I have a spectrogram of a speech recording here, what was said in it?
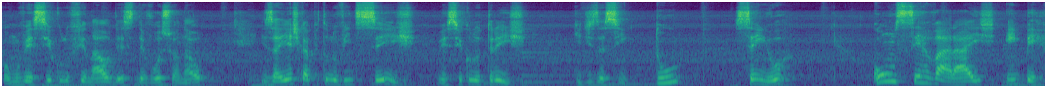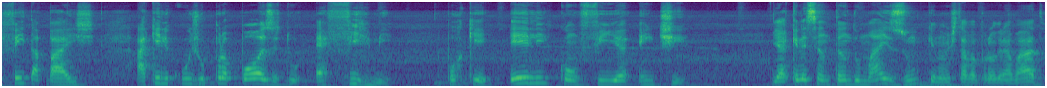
como versículo final desse devocional, Isaías capítulo 26, versículo 3, que diz assim: Tu, Senhor, conservarás em perfeita paz aquele cujo propósito é firme, porque ele confia em ti. E acrescentando mais um que não estava programado,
